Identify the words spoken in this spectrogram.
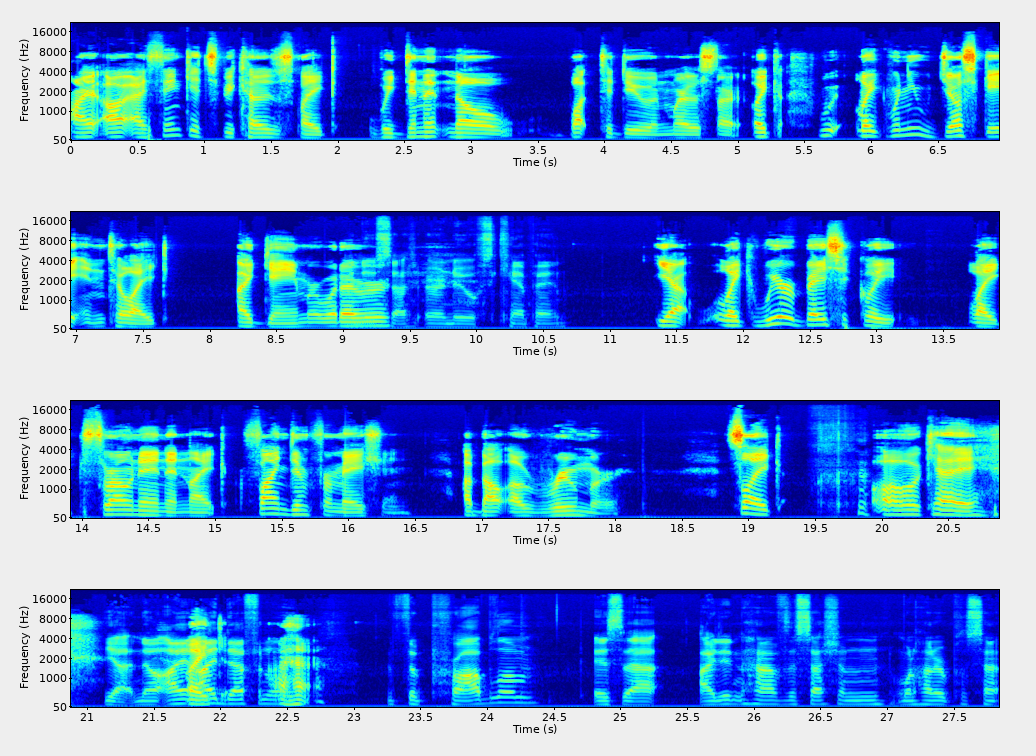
I, I I think it's because like we didn't know what to do and where to start. Like we, like when you just get into like a game or a new whatever. ses- or a new campaign. Yeah, like we were basically like thrown in and like find information about a rumor. It's like okay, Yeah, no, I, I Like, definitely. Uh-huh. the problem is that I didn't have the session 100%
